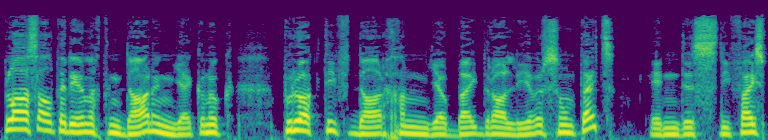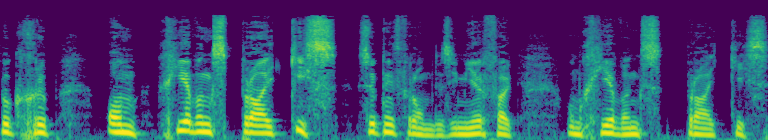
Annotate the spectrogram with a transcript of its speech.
plaas altyd die inligting daar en jy kan ook proaktief daar gaan jou bydrae lewer soms. En dis die Facebook groep Omgewingspraatjies. Soek net vir hom, dis die meervoud Omgewingspraatjies.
